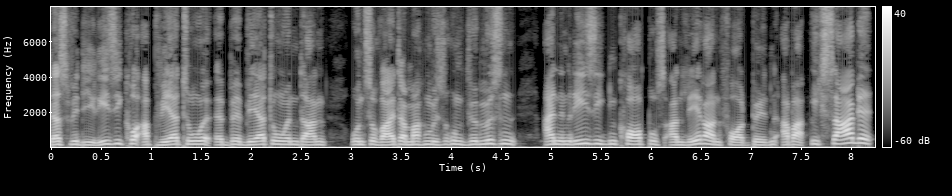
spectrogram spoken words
dass wir die Risikobewertungen äh, dann und so weiter machen müssen und wir müssen einen riesigen Korpus an Lehrern fortbilden. Aber ich sage,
